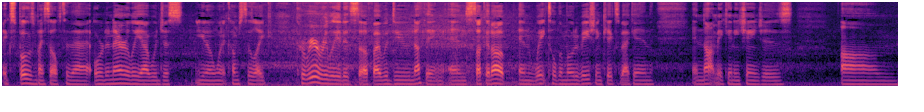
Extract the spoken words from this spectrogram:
expose myself to that. Ordinarily, I would just, you know, when it comes to like career related stuff, I would do nothing and suck it up and wait till the motivation kicks back in and not make any changes. Um,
